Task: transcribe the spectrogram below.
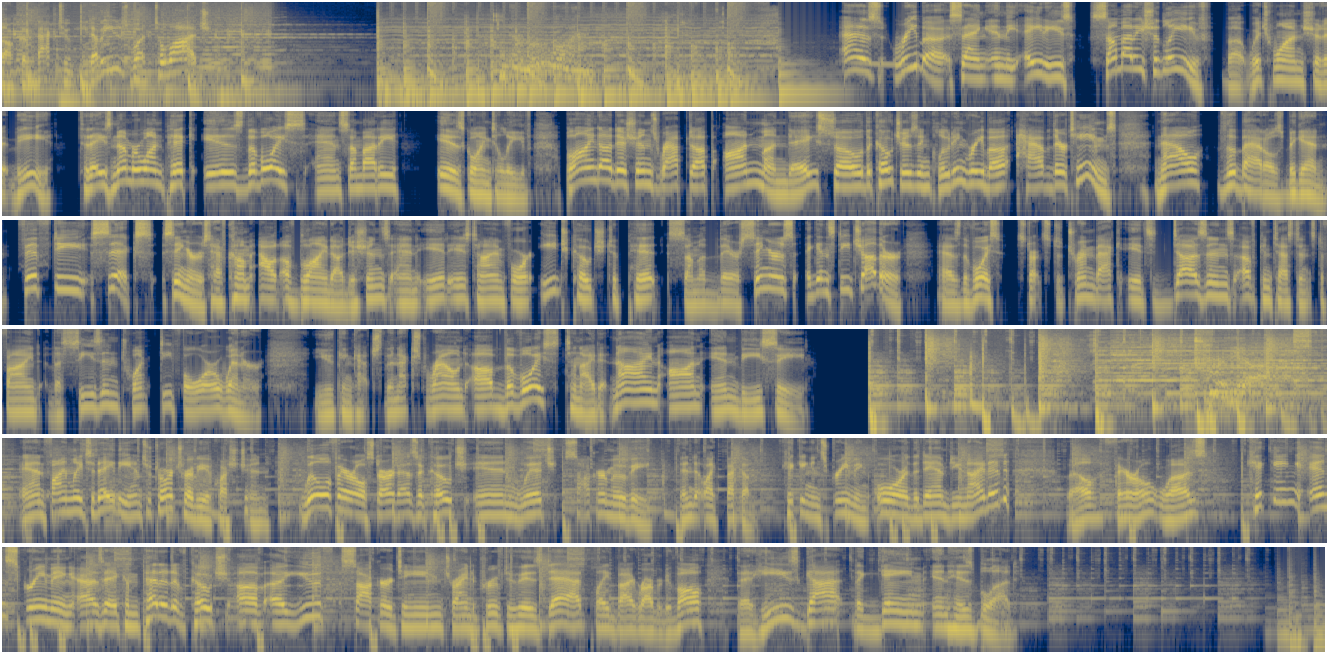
Welcome back to EW's What to Watch. As Reba sang in the 80s, somebody should leave, but which one should it be? Today's number one pick is The Voice, and somebody is going to leave. Blind auditions wrapped up on Monday, so the coaches, including Reba, have their teams. Now the battles begin. 56 singers have come out of blind auditions, and it is time for each coach to pit some of their singers against each other as The Voice starts to trim back its dozens of contestants to find the season 24 winner. You can catch the next round of The Voice tonight at 9 on NBC. Trivia. And finally, today, the answer to our trivia question Will Ferrell start as a coach in which soccer movie? Bend It Like Beckham, Kicking and Screaming, or The Damned United? Well, Ferrell was kicking and screaming as a competitive coach of a youth soccer team, trying to prove to his dad, played by Robert Duvall, that he's got the game in his blood.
